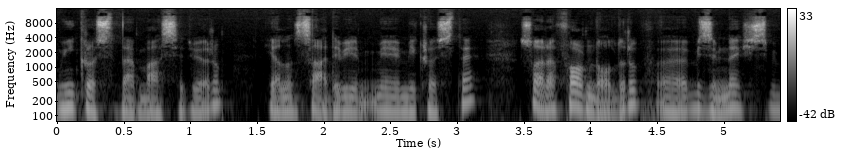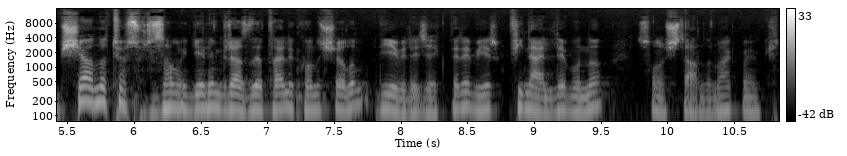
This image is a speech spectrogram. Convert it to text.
mikro siteden bahsediyorum. Yalın sade bir mikro site. Sonra form doldurup e, bizimle bir şey anlatıyorsunuz ama gelin biraz detaylı konuşalım diyebilecekleri bir finalle bunu sonuçlandırmak mümkün.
